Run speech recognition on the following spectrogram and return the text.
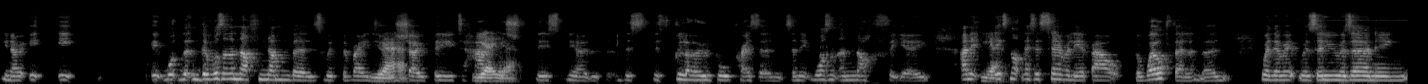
you know it it. It, there wasn't enough numbers with the radio Yeah. show for you to have Yeah, this, this, you know, this this global presence, and it wasn't enough for you. And it, Yeah. it's not necessarily about the wealth element, whether it was you was earning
